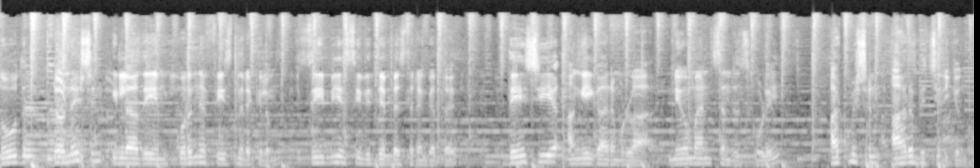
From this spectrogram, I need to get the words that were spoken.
നൂതന ഡൊണേഷൻ ഇല്ലാതെയും കുറഞ്ഞ ഫീസ് നിരക്കിലും സി ബി എസ് ഇ വിദ്യാഭ്യാസ രംഗത്ത് ദേശീയ അംഗീകാരമുള്ള ന്യൂമാൻ സെൻട്രൽ സ്കൂളിൽ അഡ്മിഷൻ ആരംഭിച്ചിരിക്കുന്നു.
